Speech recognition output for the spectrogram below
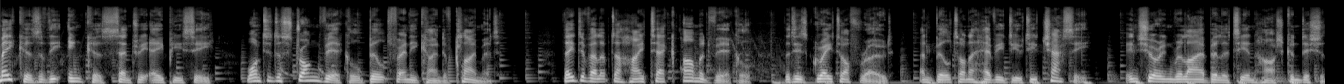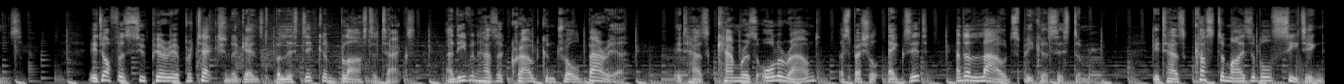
makers of the INKAS Sentry APC wanted a strong vehicle built for any kind of climate. They developed a high-tech armoured vehicle that is great off-road and built on a heavy-duty chassis, ensuring reliability in harsh conditions. It offers superior protection against ballistic and blast attacks and even has a crowd-control barrier. It has cameras all around, a special exit and a loudspeaker system. It has customizable seating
